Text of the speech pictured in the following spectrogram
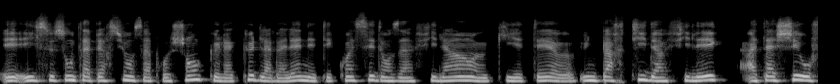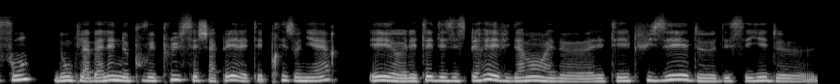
et ils se sont aperçus en s'approchant que la queue de la baleine était coincée dans un filin qui était une partie d'un filet attaché au fond. Donc la baleine ne pouvait plus s'échapper, elle était prisonnière et elle était désespérée évidemment. Elle, était épuisée d'essayer de,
